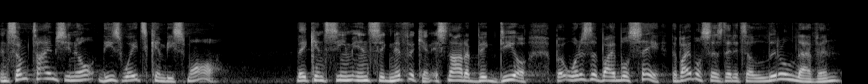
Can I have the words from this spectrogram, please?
And sometimes, you know, these weights can be small. They can seem insignificant. It's not a big deal. But what does the Bible say? The Bible says that it's a little leaven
